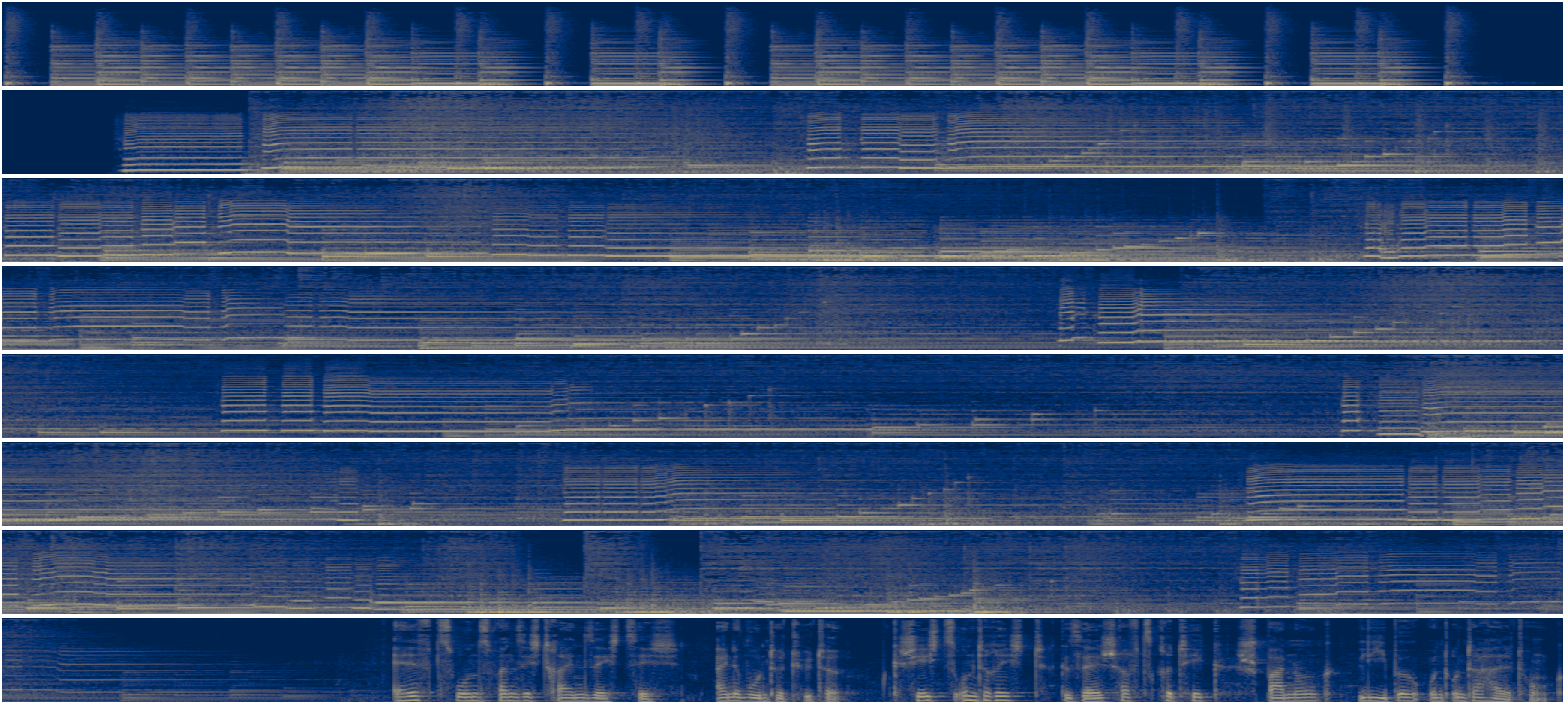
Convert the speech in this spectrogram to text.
2263. Eine Wundertüte. Geschichtsunterricht, Gesellschaftskritik, Spannung, Liebe und Unterhaltung.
